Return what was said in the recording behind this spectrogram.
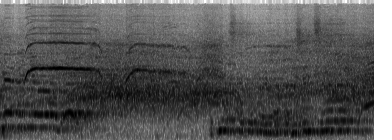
Kevin Young! Aqui você está acompanhando a Babichão de Samba.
